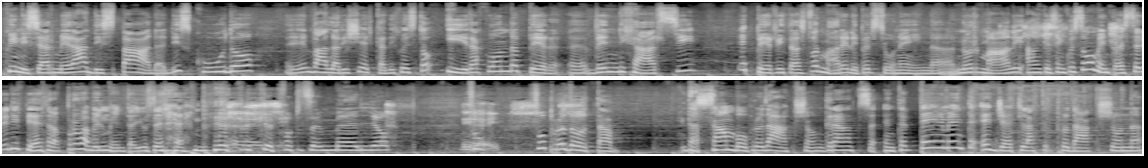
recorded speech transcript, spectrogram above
Quindi si armerà di spada e di scudo e va alla ricerca di questo Iracond per eh, vendicarsi e per ritrasformare le persone in eh, normali, anche se in questo momento essere di pietra probabilmente aiuterebbe, perché sì. forse è meglio. Direi. Fu, fu prodotta da Sambo Production, Graz Entertainment e Jetlat Production.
